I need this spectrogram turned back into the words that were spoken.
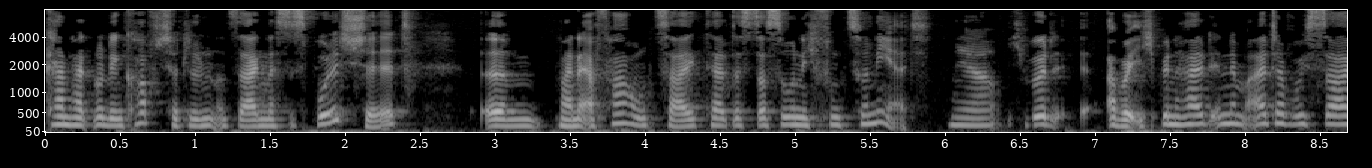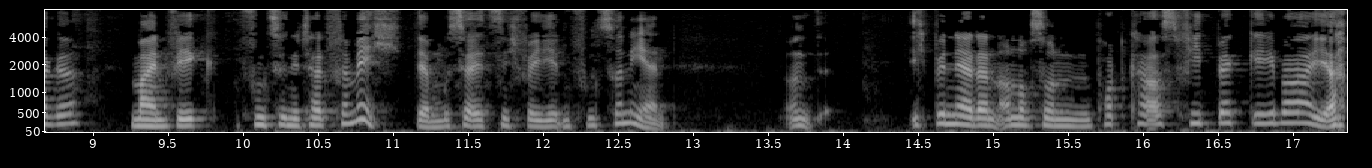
kann halt nur den Kopf schütteln und sagen, das ist Bullshit ähm, meine Erfahrung zeigt halt, dass das so nicht funktioniert. Ja. Ich würde, aber ich bin halt in dem Alter, wo ich sage, mein Weg funktioniert halt für mich. Der muss ja jetzt nicht für jeden funktionieren. Und ich bin ja dann auch noch so ein Podcast-Feedbackgeber, ja.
